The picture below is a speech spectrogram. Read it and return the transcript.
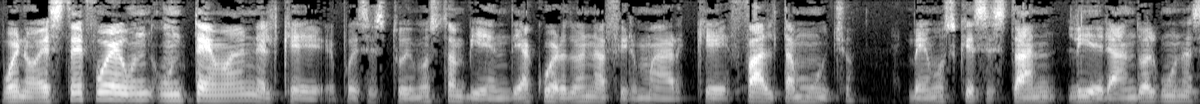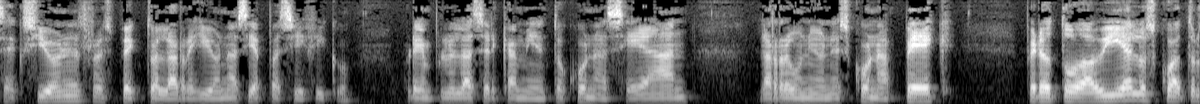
Bueno, este fue un, un, tema en el que pues estuvimos también de acuerdo en afirmar que falta mucho. Vemos que se están liderando algunas acciones respecto a la región Asia-Pacífico, por ejemplo el acercamiento con ASEAN, las reuniones con APEC, pero todavía los cuatro,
